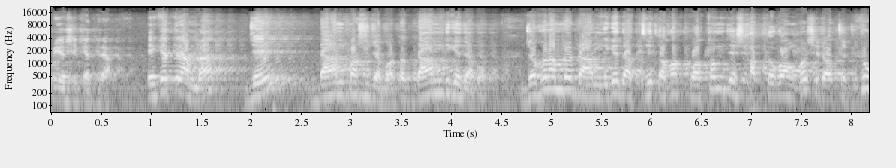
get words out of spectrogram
প্রিয় শিক্ষার্থীরা? এক্ষেত্রে আমরা যে ডান পাশে যাব, অর্থাৎ ডান দিকে যাব, যখন আমরা ডান দিকে যাচ্ছি, তখন প্রথম যে সার্থক অঙ্ক, সেটা হচ্ছে টু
